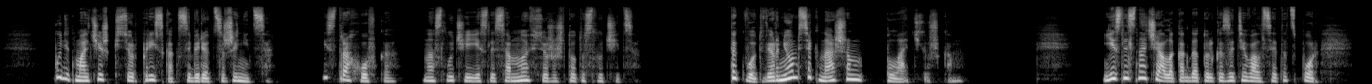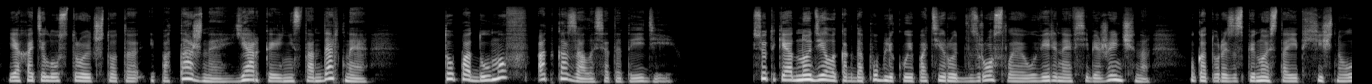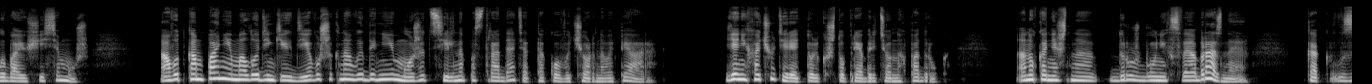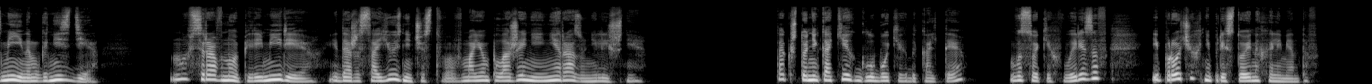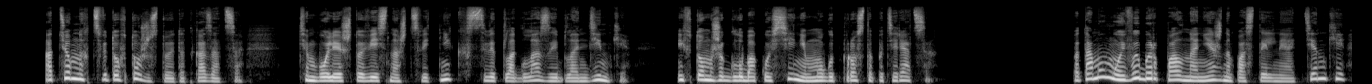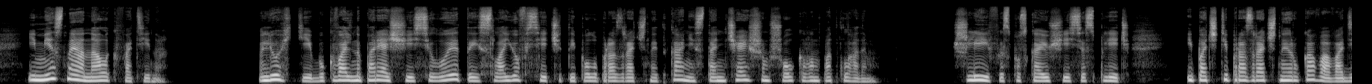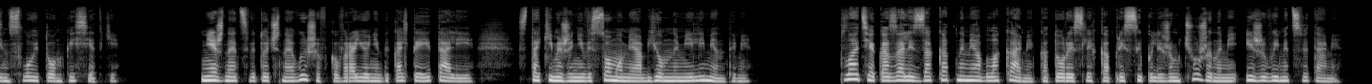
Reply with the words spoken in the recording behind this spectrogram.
Будет мальчишке сюрприз, как соберется жениться. И страховка на случай, если со мной все же что-то случится. Так вот, вернемся к нашим платьюшкам. Если сначала, когда только затевался этот спор, я хотела устроить что-то эпатажное, яркое и нестандартное, то, подумав, отказалась от этой идеи. все таки одно дело, когда публику эпатирует взрослая, уверенная в себе женщина, у которой за спиной стоит хищно улыбающийся муж. А вот компания молоденьких девушек на выдании может сильно пострадать от такого черного пиара. Я не хочу терять только что приобретенных подруг. Оно, конечно, дружба у них своеобразная — как в змеином гнезде. Но все равно перемирие и даже союзничество в моем положении ни разу не лишнее. Так что никаких глубоких декольте, высоких вырезов и прочих непристойных элементов. От темных цветов тоже стоит отказаться, тем более что весь наш цветник — светлоглазые блондинки, и в том же глубоко синем могут просто потеряться. Потому мой выбор пал на нежно-пастельные оттенки и местный аналог фатина — Легкие, буквально парящие силуэты из слоев сетчатой полупрозрачной ткани с тончайшим шелковым подкладом. Шлейф, испускающийся с плеч, и почти прозрачные рукава в один слой тонкой сетки. Нежная цветочная вышивка в районе декольте и талии с такими же невесомыми объемными элементами. Платья казались закатными облаками, которые слегка присыпали жемчужинами и живыми цветами.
